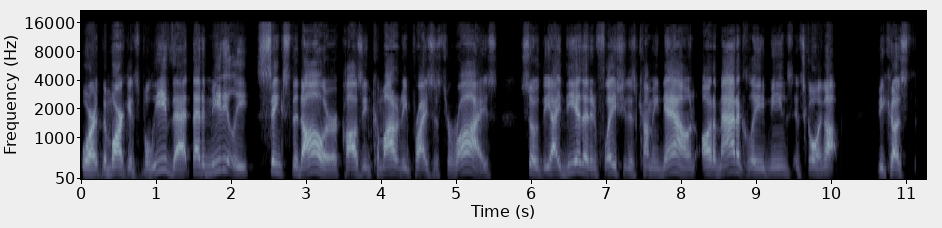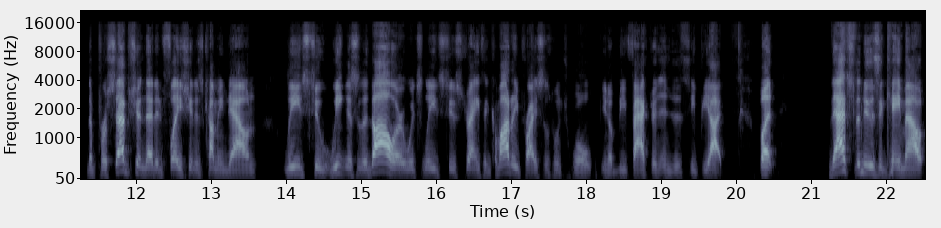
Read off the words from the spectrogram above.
or the markets believe that, that immediately sinks the dollar, causing commodity prices to rise. So the idea that inflation is coming down automatically means it's going up because the perception that inflation is coming down leads to weakness of the dollar, which leads to strength in commodity prices, which will, you know, be factored into the CPI. But that's the news that came out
